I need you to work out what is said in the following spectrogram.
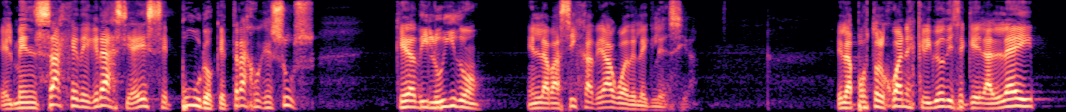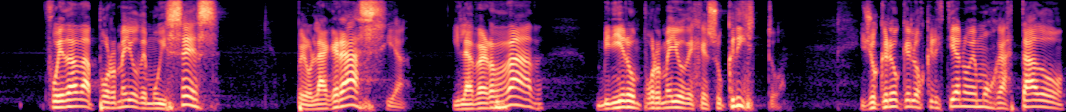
el mensaje de gracia, ese puro que trajo Jesús, queda diluido en la vasija de agua de la iglesia. El apóstol Juan escribió, dice que la ley fue dada por medio de Moisés, pero la gracia y la verdad vinieron por medio de Jesucristo. Y yo creo que los cristianos hemos gastado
